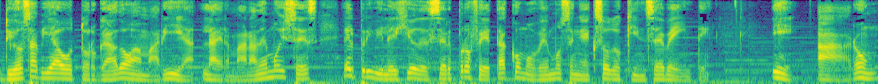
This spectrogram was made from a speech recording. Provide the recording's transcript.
Dios había otorgado a María, la hermana de Moisés, el privilegio de ser profeta como vemos en Éxodo 15:20. Y a Aarón,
